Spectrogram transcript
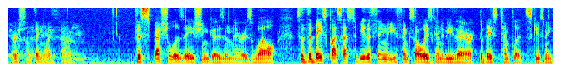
Yeah, or something like that. The specialization goes in there as well. So the base class has to be the thing that you think is always going to be there, the base template, excuse me.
